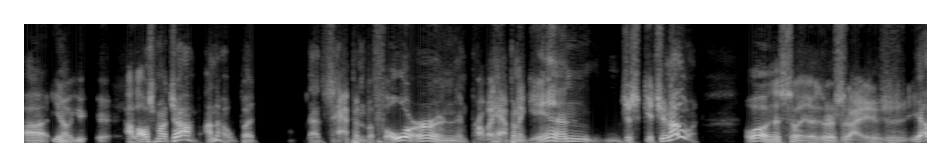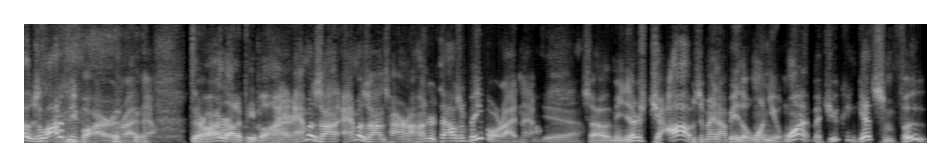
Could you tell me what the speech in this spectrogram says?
uh, you know you, i lost my job i know but that's happened before and, and probably happen again just get you another one well, there's, there's, yeah, there's a lot of people hiring right now. there are hiring, a lot of people hiring. Amazon, Amazon's hiring hundred thousand people right now. Yeah. So I mean, there's jobs. It may not be the one you want, but you can get some food.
